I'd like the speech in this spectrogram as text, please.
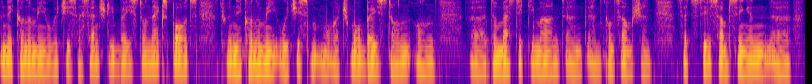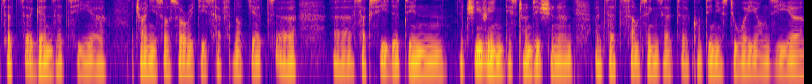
an economy which is essentially based on exports to an economy which is much more based on, on uh, domestic demand and, and consumption. That's still something, and uh, that again, that the uh, Chinese authorities have not yet uh, succeeded in achieving this transition, and, and that's something that uh, continues to weigh on the uh,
